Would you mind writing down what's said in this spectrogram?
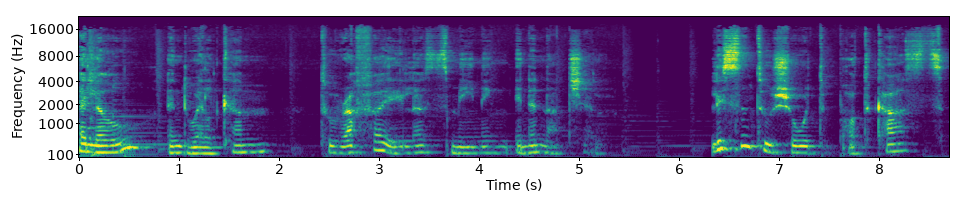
Hello and welcome to Rafaela's Meaning in a Nutshell. Listen to short podcasts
